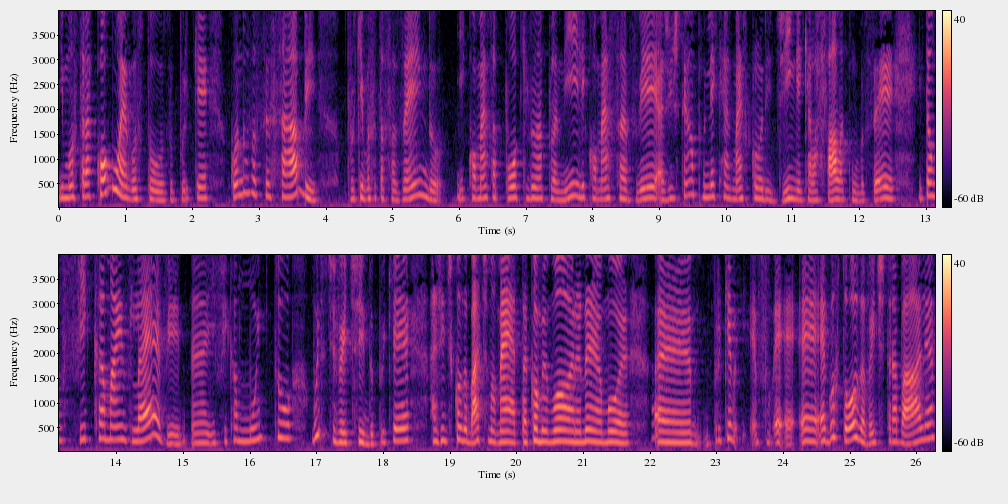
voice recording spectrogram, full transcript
e mostrar como é gostoso, porque quando você sabe por que você está fazendo e começa a pôr aquilo na planilha e começa a ver. A gente tem uma planilha que é mais coloridinha, que ela fala com você, então fica mais leve né? e fica muito, muito divertido, porque a gente, quando bate uma meta, comemora, né, amor? É, porque é, é, é, é gostoso, a gente trabalha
